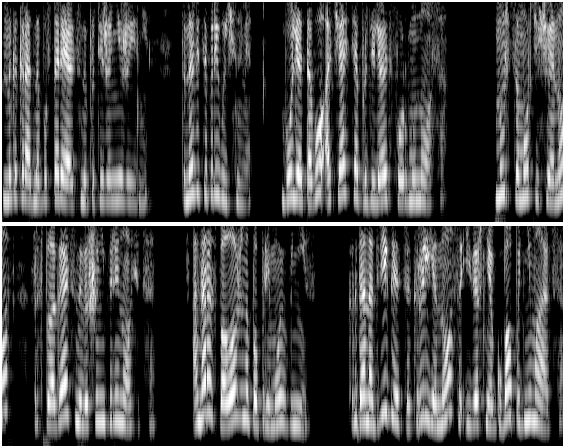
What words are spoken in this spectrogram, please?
многократно повторяются на протяжении жизни, становятся привычными. Более того, отчасти определяют форму носа. Мышца, морчащая нос, располагается на вершине переносицы. Она расположена по прямой вниз. Когда она двигается, крылья носа и верхняя губа поднимаются.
